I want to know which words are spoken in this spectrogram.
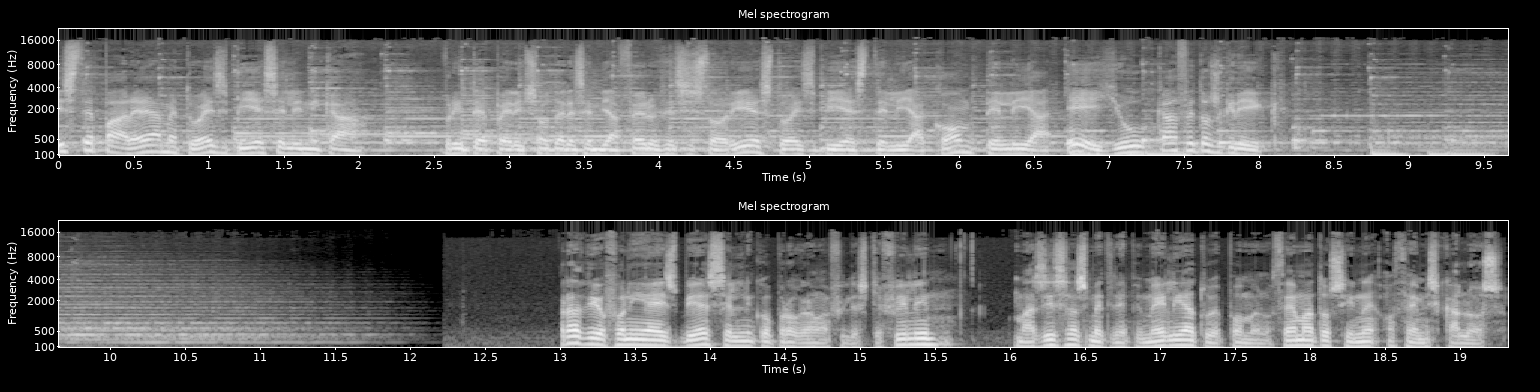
Είστε παρέα με το SBS Ελληνικά. Βρείτε περισσότερες ενδιαφέρουσες ιστορίες στο sbs.com.au κάθετος Greek. Ραδιοφωνία SBS, ελληνικό πρόγραμμα φίλες και φίλοι. Μαζί σας με την επιμέλεια του επόμενου θέματος είναι ο Θέμης Καλός.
